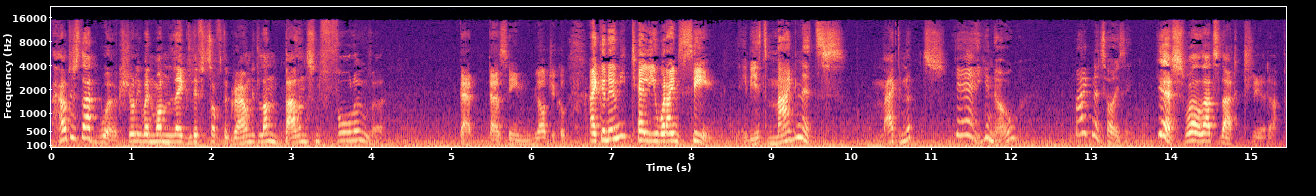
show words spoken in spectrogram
How does that work? Surely when one leg lifts off the ground, it'll unbalance and fall over. That does seem logical. I can only tell you what I'm seeing. Maybe it's magnets. Magnets? Yeah, you know. Magnetizing. Yes, well, that's that cleared up.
